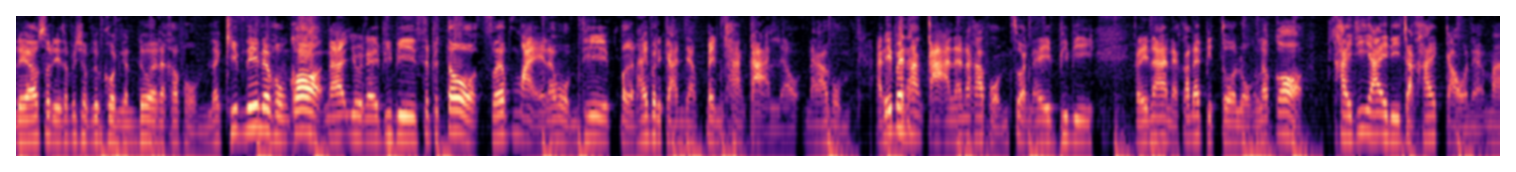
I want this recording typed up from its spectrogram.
วัสดีครับ สวัสดีท่านผู้ชมทุกคนกันด้วยนะครับผม และคลิปนี้เนี่ยผมก็นะอยู่ใน PB s e p e t o เซิร์ฟใหม่นะผมที่เปิดให้บริการอย่างเป็นทางการแล้วนะครับผม อันนี้เป็นทางการแล้วนะครับผม ส่วนไอ PB กาลิน่าเนี่ยก็ได้ปิดตัวลง แล้วก็ใครที่ย้าย ID จากค่ายเก่าเนี่ยมา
